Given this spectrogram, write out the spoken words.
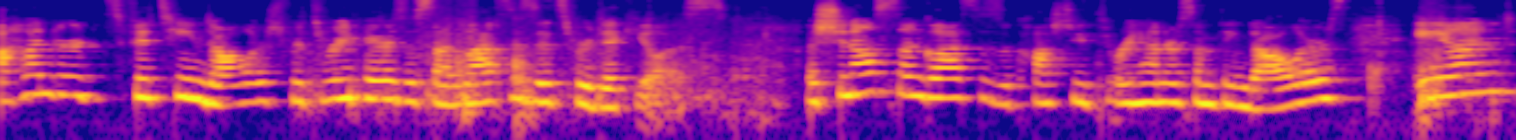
$115 for three pairs of sunglasses. It's ridiculous. A Chanel sunglasses will cost you 300 something dollars and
